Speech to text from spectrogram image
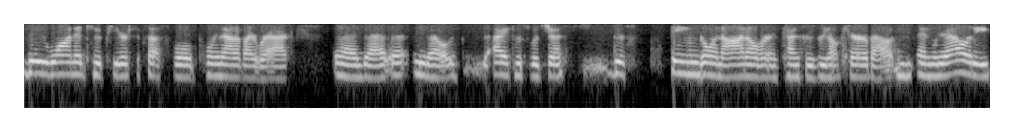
they wanted to appear successful pulling out of Iraq, and that uh, you know ISIS was just this thing going on over in countries we don't care about. And in reality,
